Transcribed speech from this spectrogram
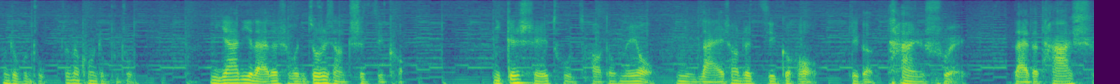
控制不住，真的控制不住。你压力来的时候，你就是想吃几口，你跟谁吐槽都没有你来上这几口这个碳水。来的踏实。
